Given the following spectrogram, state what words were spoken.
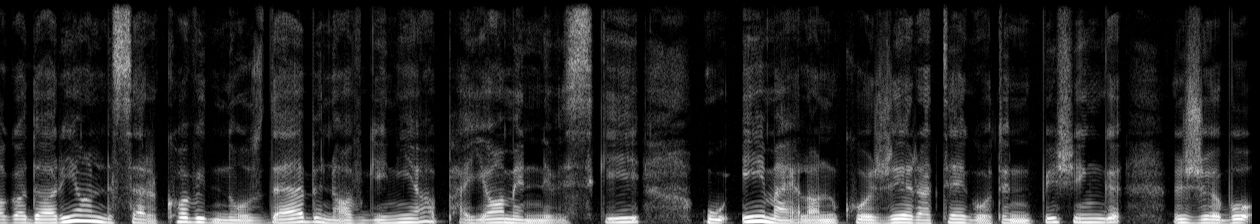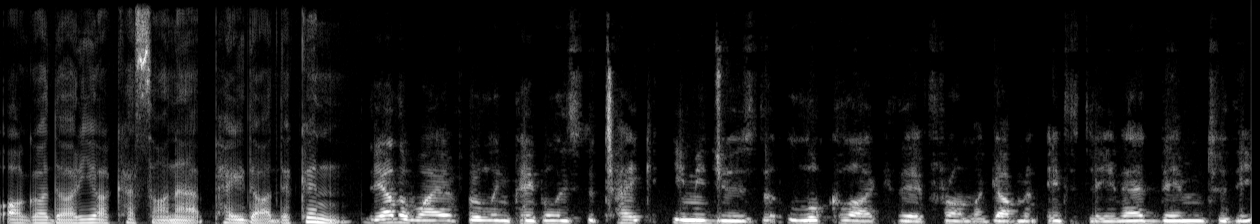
آگاداریان لسر کووید 19 به نافگینی پیام نویسکی او ایمیلان که جیرته گوتن پیشنگ جبو آگاداری کسانه پیدا دکن. The other way of fooling people is to take images that look like they're from a government entity and add them to the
